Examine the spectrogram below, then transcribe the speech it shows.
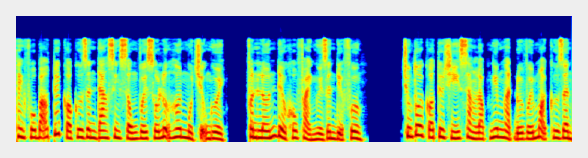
Thành phố bão tuyết có cư dân đang sinh sống với số lượng hơn một triệu người. Phần lớn đều không phải người dân địa phương. Chúng tôi có tiêu chí sàng lọc nghiêm ngặt đối với mọi cư dân.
